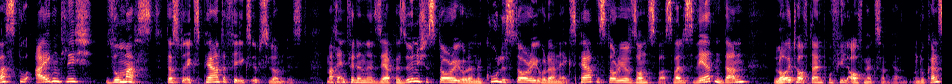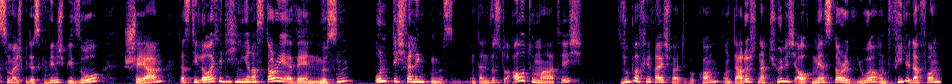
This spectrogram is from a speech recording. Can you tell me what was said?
was du eigentlich so machst, dass du Experte für XY bist. Mach entweder eine sehr persönliche Story oder eine coole Story oder eine Expertenstory oder sonst was, weil es werden dann Leute auf dein Profil aufmerksam werden. Und du kannst zum Beispiel das Gewinnspiel so sharen, dass die Leute dich in ihrer Story erwähnen müssen und dich verlinken müssen. Und dann wirst du automatisch super viel Reichweite bekommen und dadurch natürlich auch mehr Storyviewer und viele davon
